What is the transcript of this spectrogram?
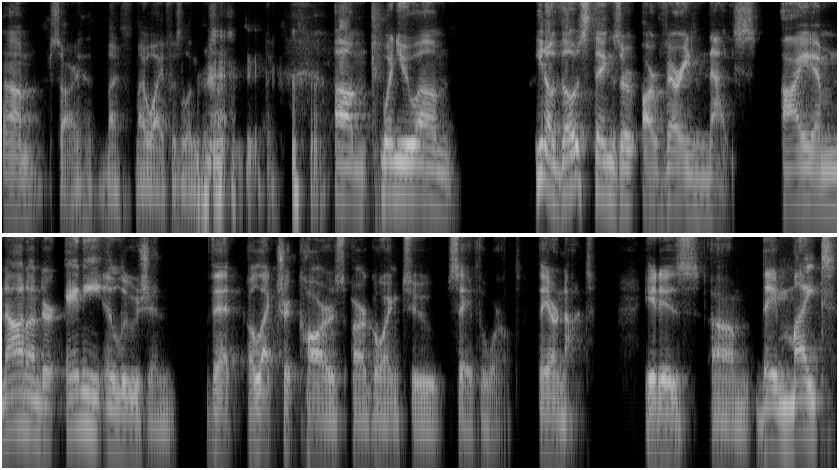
Um, sorry, my my wife was looking for something. um, when you um, you know, those things are are very nice. I am not under any illusion that electric cars are going to save the world. They are not. It is um, they might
